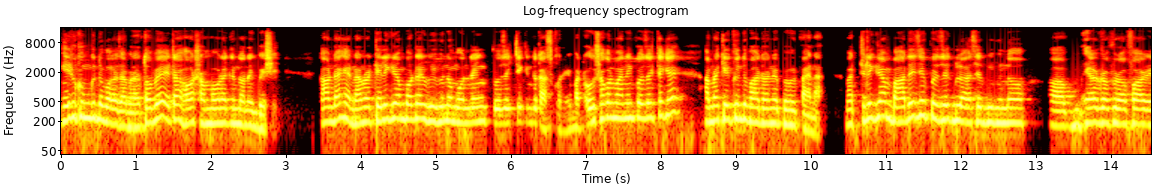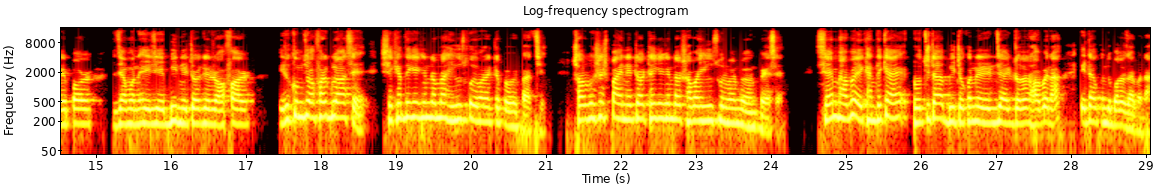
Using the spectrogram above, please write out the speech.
এরকম কিন্তু বলা যাবে না। তবে এটা হওয়ার সম্ভাবনা কিন্তু অনেক বেশি। কারণ দেখেন, আমরা টেলিগ্রাম বটের বিভিন্ন মাইনিং প্রজেক্টে কিন্তু কাজ করি। বাট ওই সকল মাইনিং প্রজেক্ট থেকে আমরা কেউ কিন্তু ভালো ধরনের পেমেন্ট পাই না। বা টেলিগ্রাম বাদে যে প্রজেক্টগুলো আছে, বিভিন্ন এয়ারড্রপের অফার এরপর যেমন এই যে বি নেটওয়ার্কের অফার এরকম যে অফারগুলো আছে, সেখান থেকে কিন্তু আমরা হিউজ পরিমাণে একটা পেমেন্ট পাচ্ছি। সর্বশেষ পাই নেটওয়ার্ক থেকে কিন্তু সবাই হিউজ পরিমাণ পেমেন্ট পেয়েছে। সেম ভাবে এখান থেকে প্রতিটা বি টোকেনের রেট যে এক ডলার হবে না, এটাও কিন্তু বলা যাবে না।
